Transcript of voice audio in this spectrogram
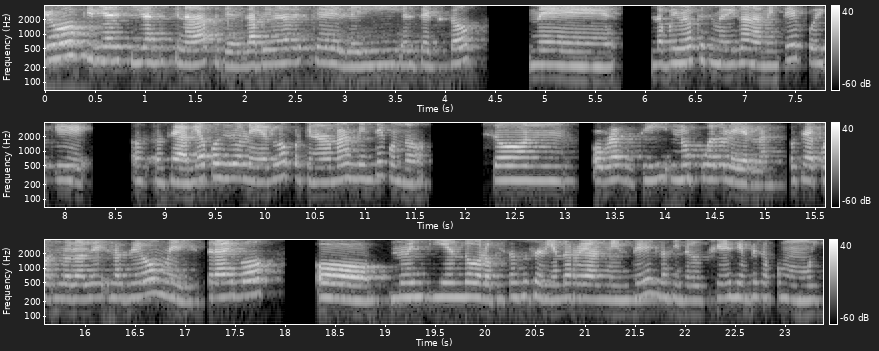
yo quería decir antes que nada, porque la primera vez que leí el texto, me, lo primero que se me vino a la mente fue que, o, sea, había podido leerlo porque normalmente cuando son obras así, no puedo leerlas. O sea, cuando las leo me distraigo o no entiendo lo que está sucediendo realmente. Las introducciones siempre son como muy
